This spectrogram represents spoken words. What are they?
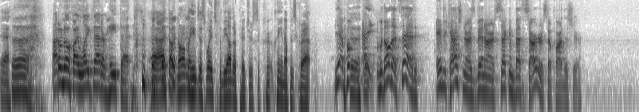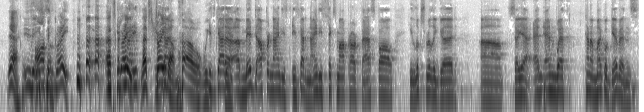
Yeah, I don't know if I like that or hate that. Uh, I thought normally he just waits for the other pitchers to c- clean up his crap. Yeah, but hey, with all that said, Andrew Cashner has been our second best starter so far this year. Yeah, he's, he's Awesome. been great. That's got- great. Let's trade got- him. Oh, we. He's got yeah. a, a mid to upper 90s. He's got a 96 mile per hour fastball. He looks really good. Um, so yeah, and and with kind of Mychal Givens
